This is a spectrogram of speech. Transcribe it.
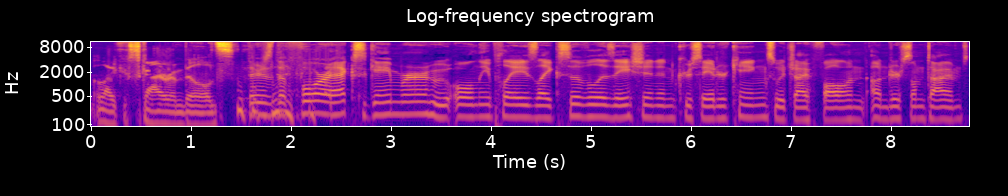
like Skyrim builds. There's the 4X gamer who only plays like Civilization and Crusader Kings, which I've fallen under sometimes.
